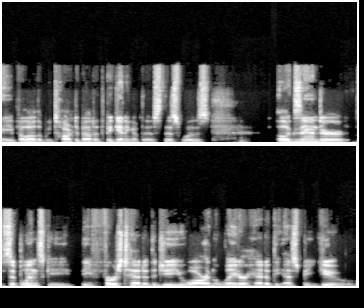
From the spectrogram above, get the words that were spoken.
a fellow that we talked about at the beginning of this. This was Alexander Skipalskyi, the first head of the GUR and the later head of the SBU.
